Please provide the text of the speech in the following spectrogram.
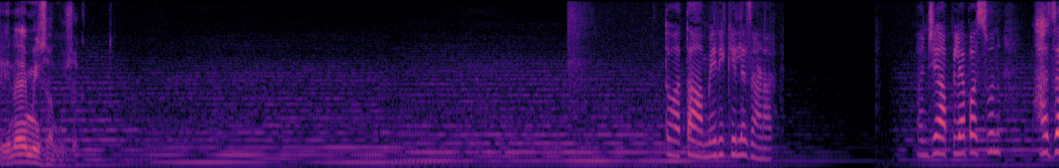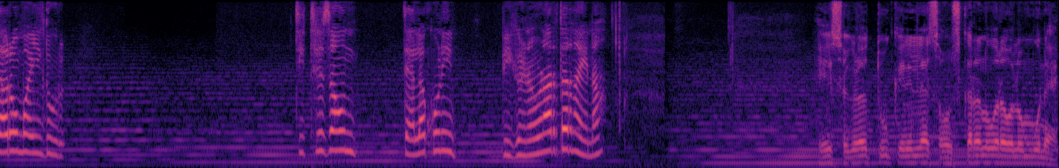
ते नाही मी सांगू शकत. तो आता अमेरिकेला जाणार. म्हणजे आपल्यापासून हजारो मैल दूर. तिथे जाऊन त्याला कोणी बिघडवणार तर नाही ना? हे सगळं तू केलेल्या संस्कारांवर अवलंबून आहे.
